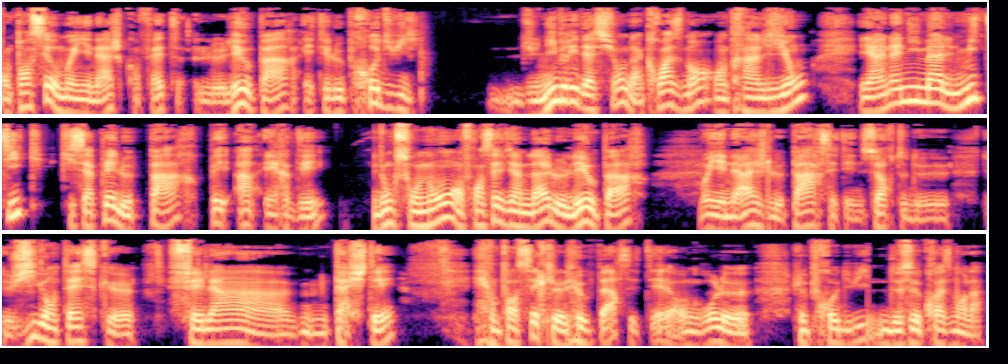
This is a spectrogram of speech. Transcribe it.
On pensait au Moyen Âge qu'en fait le léopard était le produit d'une hybridation, d'un croisement entre un lion et un animal mythique qui s'appelait le par, P-A-R-D. donc son nom en français vient de là, le léopard. Moyen Âge, le par, c'était une sorte de, gigantesque félin euh, tacheté. Et on pensait que le léopard, c'était en gros le, produit de ce croisement-là.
